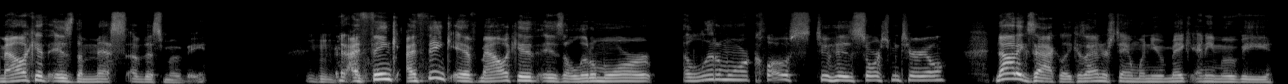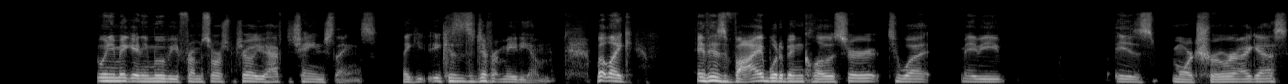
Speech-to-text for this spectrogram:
Malekith is the miss of this movie. Mhm. I think I think if Malekith is a little more a little more close to his source material, not exactly because I understand when you make any movie when you make any movie from source material you have to change things like because it's a different medium. But like if his vibe would have been closer to what maybe is more truer, I guess.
